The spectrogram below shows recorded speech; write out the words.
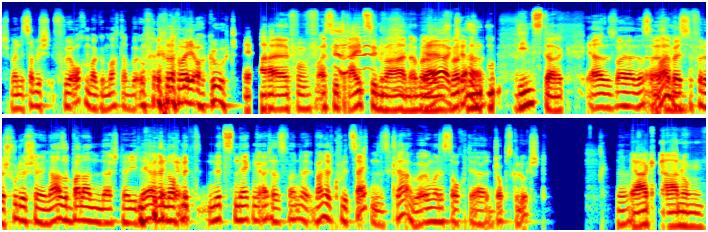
Ich meine, das habe ich früher auch immer gemacht, aber irgendwann war ja auch gut. Ja, als wir 13 waren, aber Ja, das war so Dienstag. Ja, das war ja das normal, Ähm. weißt du, vor der Schule schnell die Nase ballern, da schnell die Lehrerin noch mit, mit snacken, Alter, das waren, waren halt coole Zeiten, das ist klar, aber irgendwann ist auch der Jobs gelutscht. Ne? Ja, keine Ahnung.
